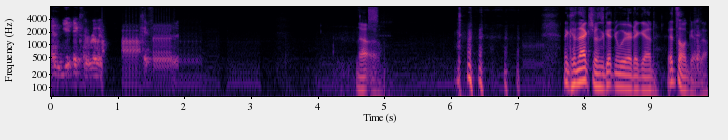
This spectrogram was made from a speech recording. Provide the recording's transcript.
and y- it can really. Uh oh. the connection's getting weird again. It's all good though.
